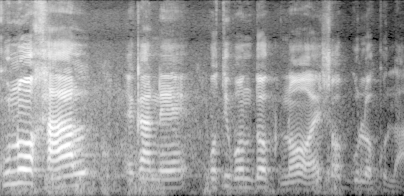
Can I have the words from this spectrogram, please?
কোনো খাল এখানে প্রতিবন্ধক নয়, সবগুলো খোলা।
